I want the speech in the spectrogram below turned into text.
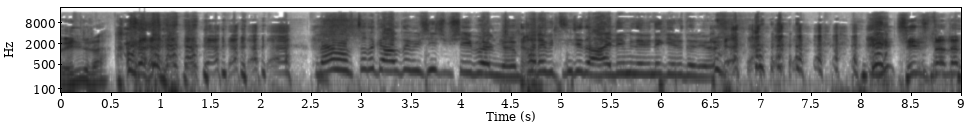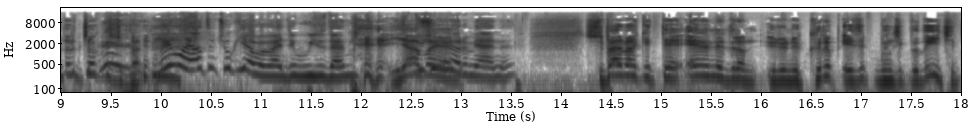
50 lira. Ben haftalık aldığım için hiçbir şeyi bölmüyorum. Para bitince de ailemin evine geri dönüyorum. Senin standartların çok düşük lan. Benim hayatım çok iyi ama bence bu yüzden. Yani. Düşünmüyorum yani. Süpermarkette en önde duran ürünü kırıp ezip mıncıkladığı için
